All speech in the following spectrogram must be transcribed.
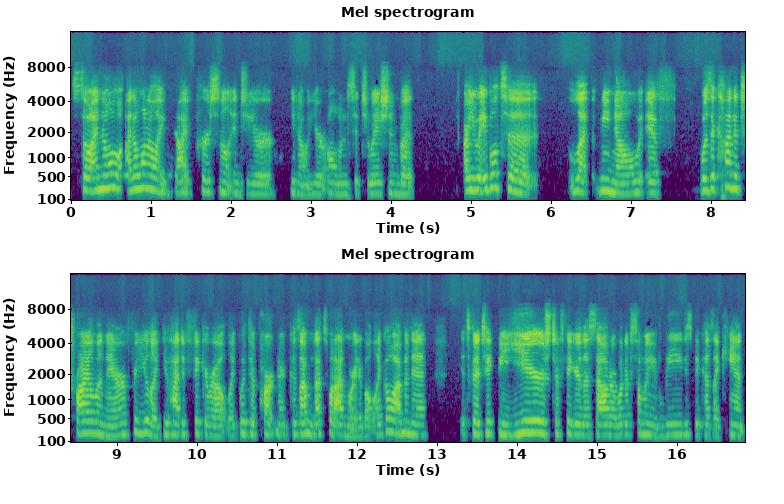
So I know I don't want to like dive personal into your, you know, your own situation, but are you able to let me know if was it kind of trial and error for you? Like you had to figure out like with your partner because i'm that's what i'm worried about. Like oh i'm gonna it's gonna take me years to figure this out or what if somebody leaves because i can't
